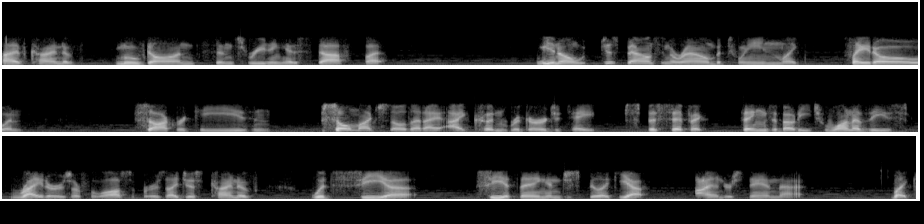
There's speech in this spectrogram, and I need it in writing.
I've kind of moved on since reading his stuff. But you know, just bouncing around between like Plato and Socrates and so much so that I, I couldn't regurgitate specific things about each one of these writers or philosophers. I just kind of would see a see a thing and just be like, "Yeah, I understand that." Like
